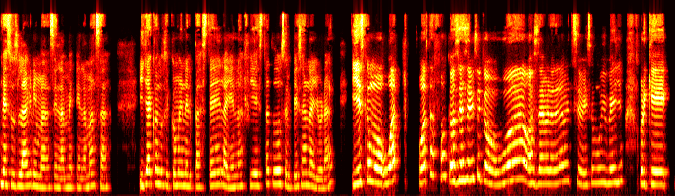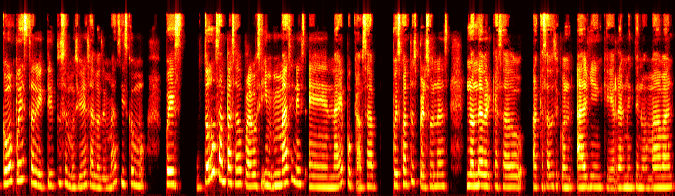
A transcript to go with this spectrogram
de sus lágrimas en la, en la masa. Y ya cuando se comen el pastel ahí en la fiesta, todos empiezan a llorar. Y es como, what, what the fuck? O sea, se me hizo como, wow, o sea, verdaderamente se me hizo muy bello. Porque, ¿cómo puedes transmitir tus emociones a los demás? Y es como, pues, todos han pasado por algo así, y más en, es- en la época, o sea. Pues cuántas personas no han de haber casado, a casarse con alguien que realmente no amaban.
